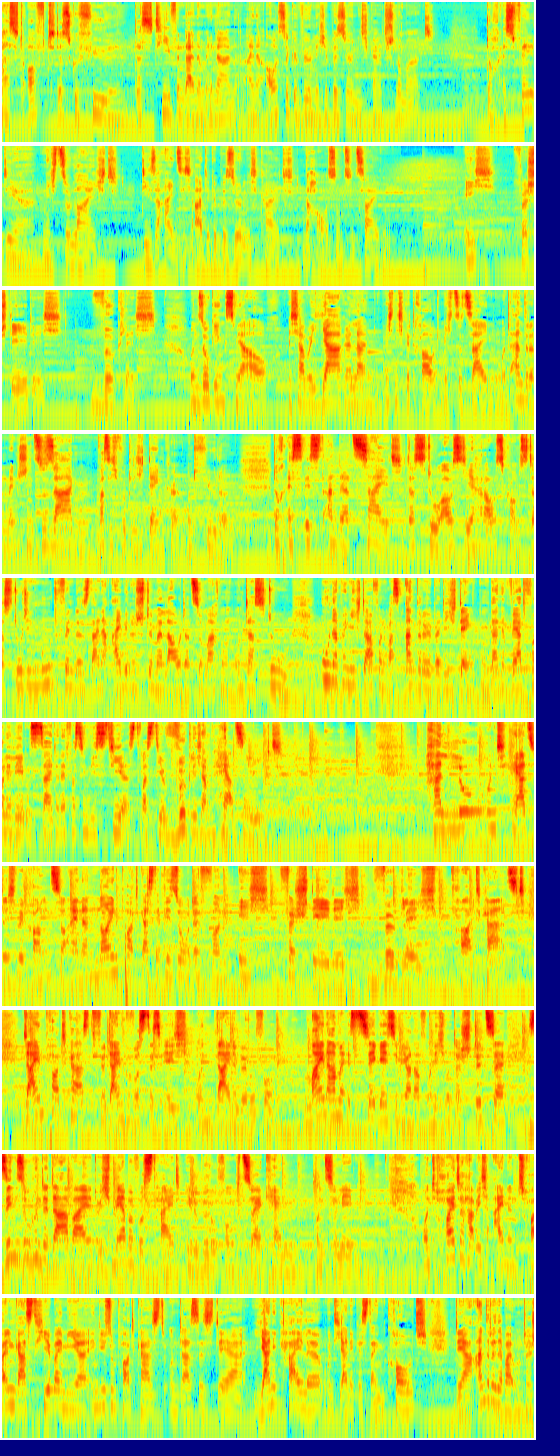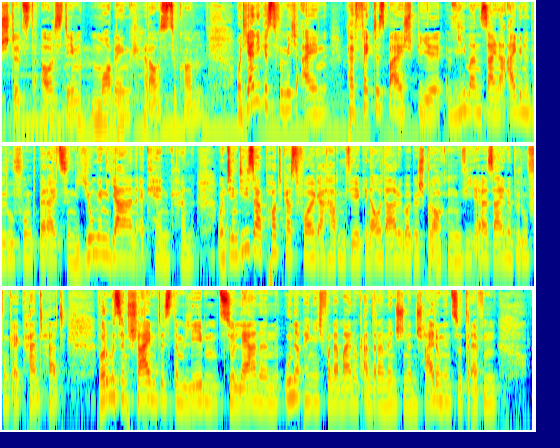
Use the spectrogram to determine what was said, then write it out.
Du hast oft das Gefühl, dass tief in deinem Innern eine außergewöhnliche Persönlichkeit schlummert. Doch es fällt dir nicht so leicht, diese einzigartige Persönlichkeit nach außen zu zeigen. Ich verstehe dich wirklich. Und so ging es mir auch. Ich habe jahrelang mich nicht getraut, mich zu zeigen und anderen Menschen zu sagen, was ich wirklich denke und fühle. Doch es ist an der Zeit, dass du aus dir herauskommst, dass du den Mut findest, deine eigene Stimme lauter zu machen und dass du, unabhängig davon, was andere über dich denken, deine wertvolle Lebenszeit in etwas investierst, was dir wirklich am Herzen liegt. Hallo und herzlich willkommen zu einer neuen Podcast-Episode von Ich verstehe dich wirklich Podcast. Dein Podcast für dein bewusstes Ich und deine Berufung. Mein Name ist Sergej Semyonov und ich unterstütze Sinnsuchende dabei, durch mehr Bewusstheit ihre Berufung zu erkennen und zu leben. Und heute habe ich einen tollen Gast hier bei mir in diesem Podcast und das ist der Yannick Heile und Yannick ist ein Coach, der andere dabei unterstützt, aus dem Mobbing rauszukommen. Und Yannick ist für mich ein perfektes Beispiel, wie man seine eigene Berufung bereits in jungen Jahren erkennen kann. Und in dieser Podcast-Folge haben wir genau darüber gesprochen, wie er seine Berufung erkannt hat, warum es entscheidend ist, im Leben zu lernen, unabhängig von der Meinung anderer Menschen Entscheidungen zu treffen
